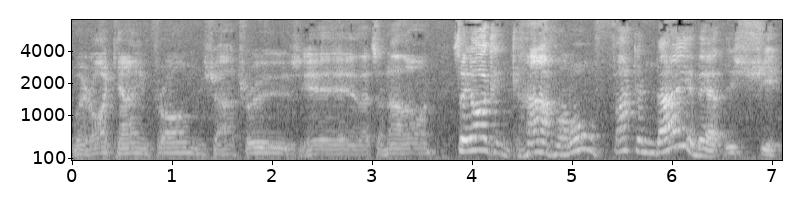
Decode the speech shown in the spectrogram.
where I came from. Chartreuse, yeah, that's another one. See, I can harp on all fucking day about this shit.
